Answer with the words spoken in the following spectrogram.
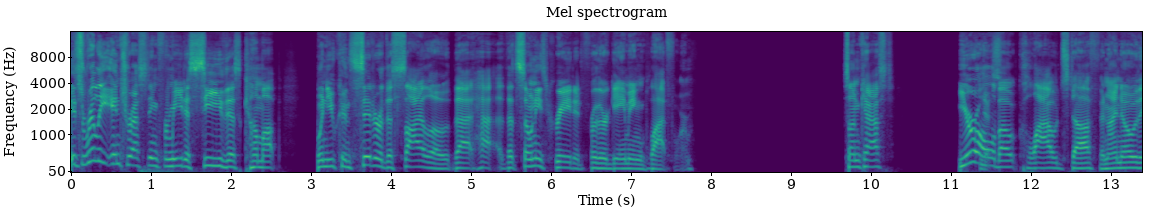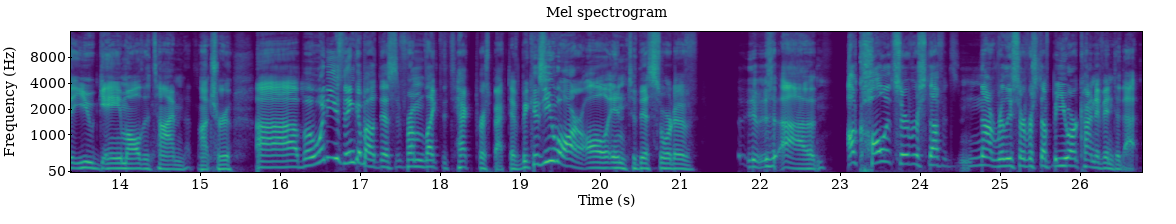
it's really interesting for me to see this come up when you consider the silo that ha- that Sony's created for their gaming platform. Sunkast, you're all yes. about cloud stuff, and I know that you game all the time. That's not true. Uh, but what do you think about this from like the tech perspective? Because you are all into this sort of uh, I'll call it server stuff. It's not really server stuff, but you are kind of into that.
